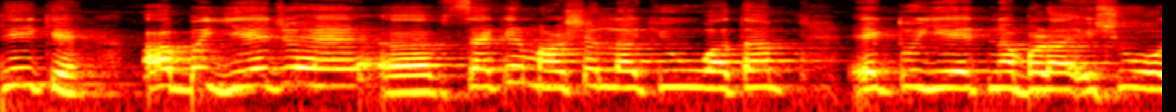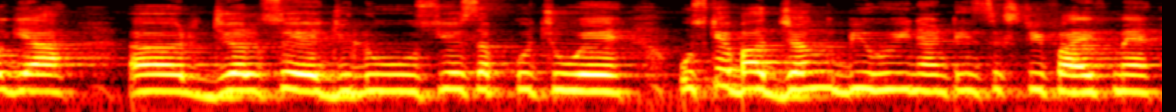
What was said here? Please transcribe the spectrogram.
ठीक है? अब ये जो है सेकंड मार्शल लॉ क्यों हुआ था? एक तो ये इतना बड़ा इशू हो गया जल से जुलूस, ये सब कुछ हुए। उसके बाद जंग भी हुई 1965 में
